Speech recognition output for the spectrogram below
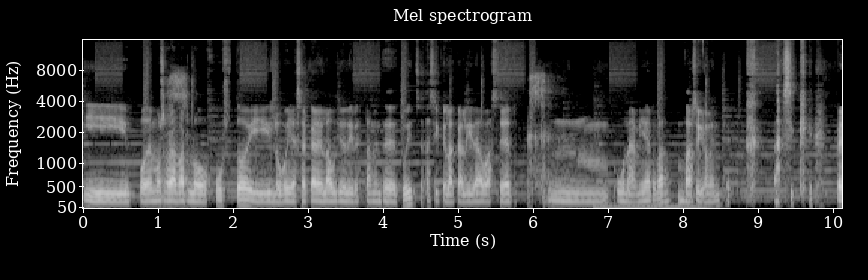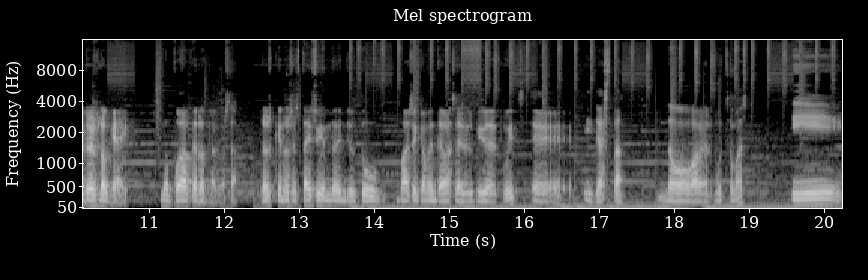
y podemos grabarlo justo y lo voy a sacar el audio directamente de Twitch, así que la calidad va a ser mm, una mierda, básicamente. así que, pero es lo que hay, no puedo hacer otra cosa. Los que nos estáis viendo en YouTube, básicamente va a ser el vídeo de Twitch eh, y ya está, no va a haber mucho más. Y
